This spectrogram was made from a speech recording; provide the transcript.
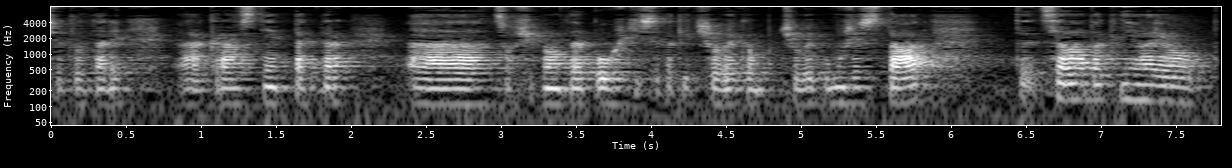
četl tady eh, krásně Petr, eh, co všechno na té poušti se taky člověku, člověku může stát. To je celá ta kniha Job.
